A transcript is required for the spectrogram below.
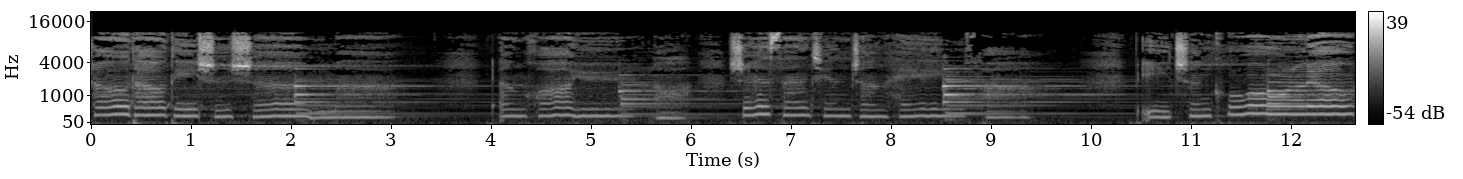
愁到底是什么？杨花雨落，是三千丈黑发。碧城枯柳，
